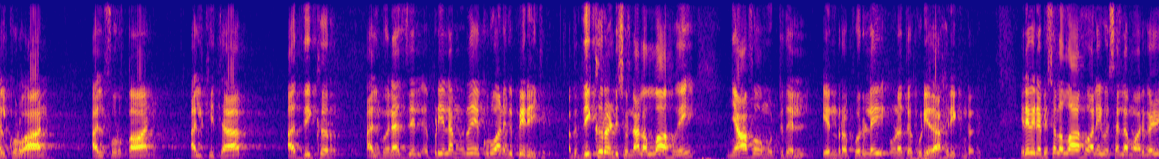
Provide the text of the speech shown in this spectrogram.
அல் குர்ஆன் அல் ஃபுர்கான் அல் கிதாப் அத்திக்ர் அல் முனசில் இப்படியெல்லாம் நிறைய குர்வானுக்கு பேர் இருக்குது. அப்போ திக்ர் என்று சொன்னால் அல்லாஹுவை ஞாபகமூட்டுதல் என்ற பொருளை உணர்த்தக்கூடியதாக இருக்கின்றது. எனவே நபி ஸல்லல்லாஹு அலைஹி அவர்கள்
